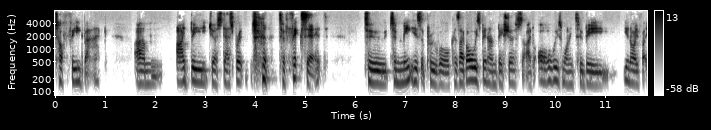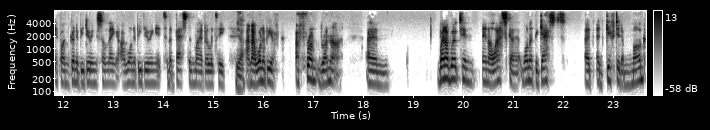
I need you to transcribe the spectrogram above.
tough feedback, um, I'd be just desperate to fix it to to meet his approval because I've always been ambitious. I've always wanted to be, you know, if if I'm going to be doing something, I want to be doing it to the best of my ability. Yeah. And I want to be a, a front runner. Um, when I worked in in Alaska, one of the guests had, had gifted a mug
